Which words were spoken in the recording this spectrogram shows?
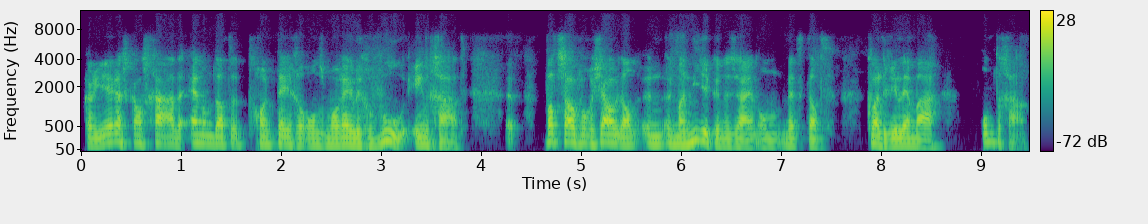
carrières kan schaden en omdat het gewoon tegen ons morele gevoel ingaat. wat zou volgens jou dan een, een manier kunnen zijn om met dat quadrilemma om te gaan?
